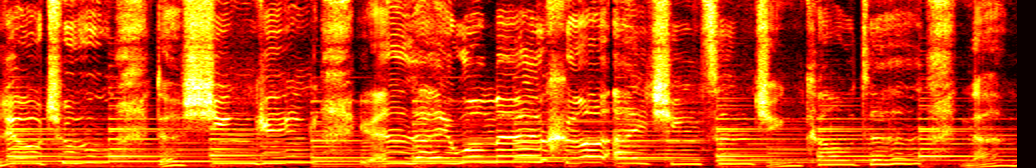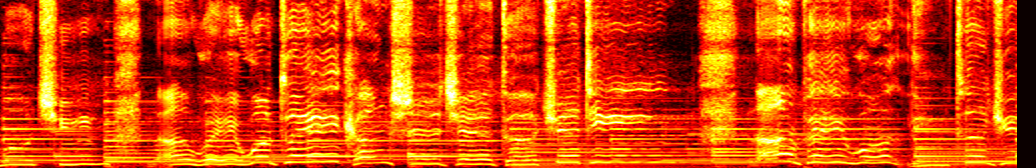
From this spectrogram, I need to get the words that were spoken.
留住的幸运。原来我们和爱情曾经靠得那么近。那为我对抗世界的决定，那陪我淋的雨，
